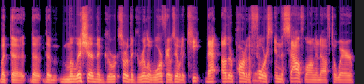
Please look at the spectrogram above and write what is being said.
But the the the militia and the sort of the guerrilla warfare was able to keep that other part of the yeah. force in the south long enough to where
